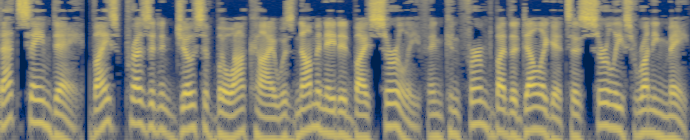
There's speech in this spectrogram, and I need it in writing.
That same day, Vice President Joseph Boakai was nominated by Sirleaf and confirmed by the delegates as Sirleaf's running mate.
